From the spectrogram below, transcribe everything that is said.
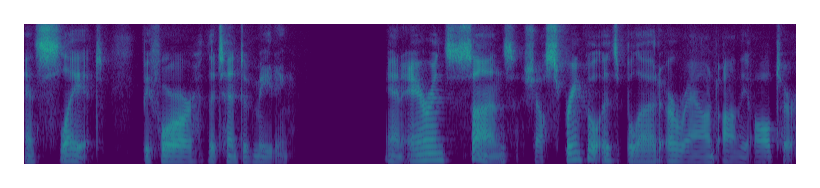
and slay it before the tent of meeting. And Aaron's sons shall sprinkle its blood around on the altar.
